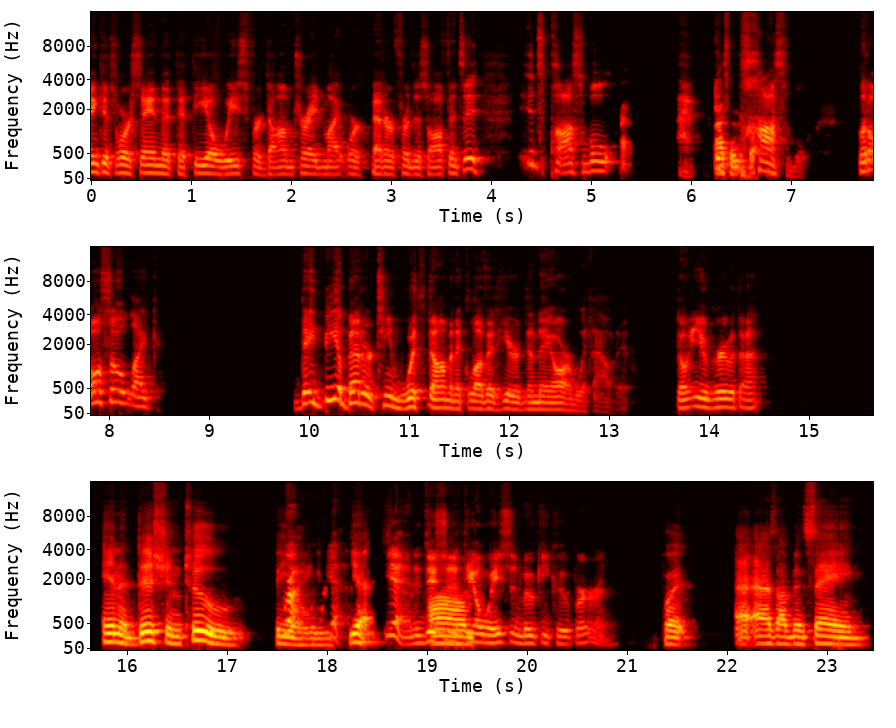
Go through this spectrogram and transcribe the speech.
think it's worth saying that the Theo Wease for Dom trade might work better for this offense. It, it's possible. It's possible. So. But also, like, they'd be a better team with Dominic Lovett here than they are without him. Don't you agree with that? In addition to Theo right. Yeah. Yes. Yeah. In addition um, to Theo Wease and Mookie Cooper. And... But as I've been saying,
